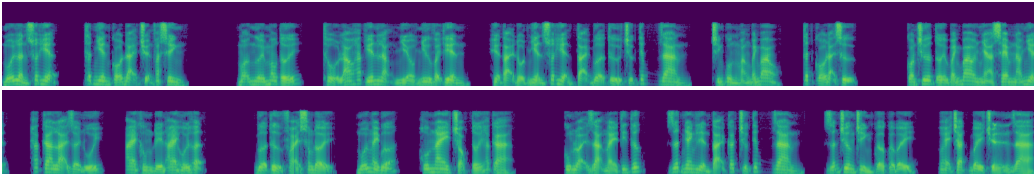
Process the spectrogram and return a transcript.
mỗi lần xuất hiện, tất nhiên có đại chuyện phát sinh. Mọi người mau tới, thổ lao hắc yên lặng nhiều như vậy tiền, hiện tại đột nhiên xuất hiện tại bữa tử trực tiếp gian, chính cùng mắng bánh bao, tất có đại sự. Còn chưa tới bánh bao nhà xem náo nhiệt, hắc ca lại rời núi, ai không đến ai hối hận. Bữa tử phải xong đời, mỗi ngày bữa, hôm nay chọc tới hk cùng loại dạng này tin tức, rất nhanh liền tại các trực tiếp gian, dẫn chương trình cờ cờ bảy huệ chặt bảy truyền ra,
